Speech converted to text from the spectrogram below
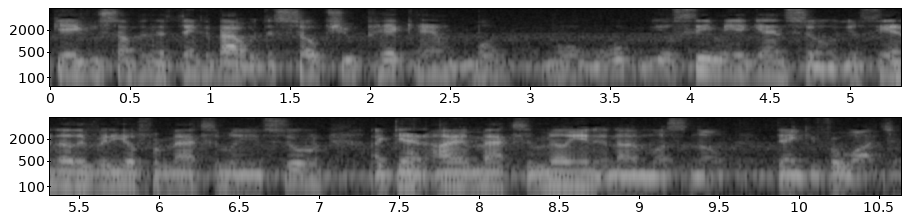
gave you something to think about with the soaps you pick, and we'll We'll, we'll, you'll see me again soon. You'll see another video from Maximilian soon. Again, I am Maximilian, and I must know. Thank you for watching.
